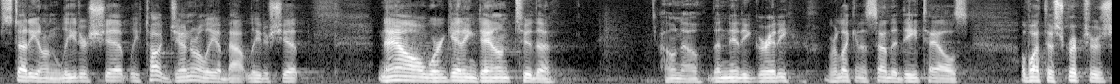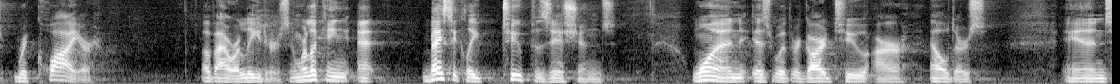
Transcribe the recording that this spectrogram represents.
study on leadership. We've talked generally about leadership. Now we're getting down to the, oh no, the nitty gritty. We're looking at some of the details of what the scriptures require of our leaders. And we're looking at basically two positions. One is with regard to our elders, And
